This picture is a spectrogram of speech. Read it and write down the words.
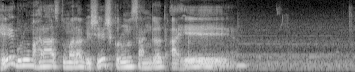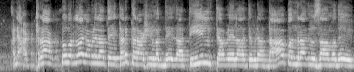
हे गुरु महाराज तुम्हाला विशेष करून सांगत आहे. आणि अठरा ऑक्टोबरला ज्या वेळेला ते कर्क राशीमध्ये जातील त्यावेळेला तेवढ्या दहा पंधरा दिवसामध्ये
